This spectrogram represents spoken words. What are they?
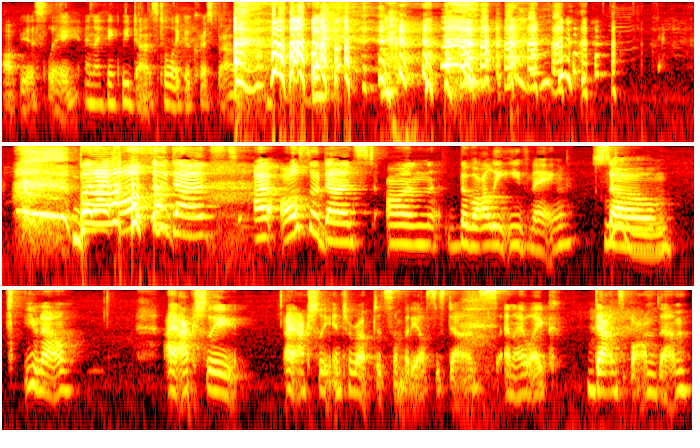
obviously, and I think we danced to like a Chris Brown. but, I also danced. I also danced on the Diwali evening. So, hmm. you know, I actually, I actually interrupted somebody else's dance, and I like dance bombed them.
